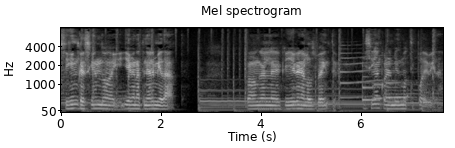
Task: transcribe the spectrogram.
Siguen creciendo y llegan a tener mi edad. Pónganle que lleguen a los 20 y sigan con el mismo tipo de vida.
